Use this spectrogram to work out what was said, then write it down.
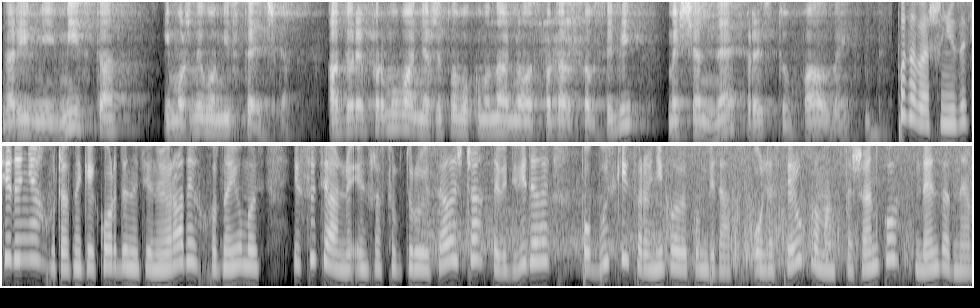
на рівні міста і, можливо, містечка. А до реформування житлово-комунального господарства в селі ми ще не приступали. По завершенню засідання учасники координаційної ради ознайомились із соціальною інфраструктурою селища та відвідали Побузький фероніковий комбінат. Оля Стерук, Роман Сташенко. День за днем.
